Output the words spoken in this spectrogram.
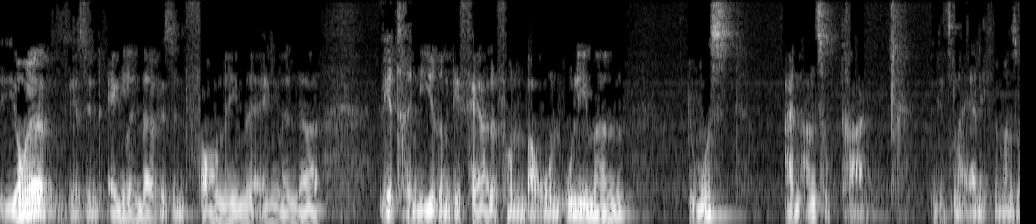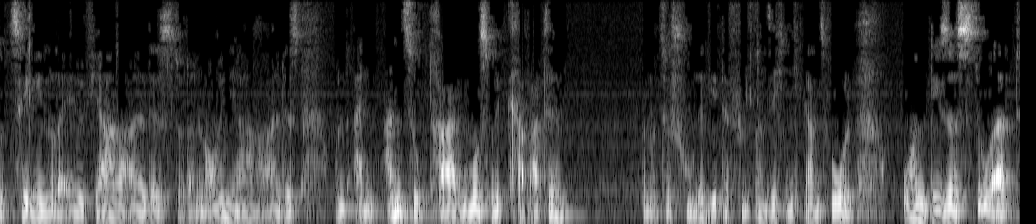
Junge, wir sind Engländer, wir sind vornehme Engländer, wir trainieren die Pferde von Baron Ullimann, du musst einen Anzug tragen. Und jetzt mal ehrlich, wenn man so zehn oder elf Jahre alt ist oder neun Jahre alt ist und einen Anzug tragen muss mit Krawatte, wenn man zur Schule geht, da fühlt man sich nicht ganz wohl. Und dieser Stuart,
